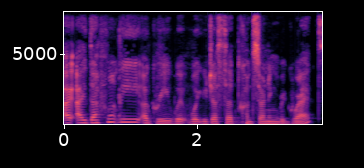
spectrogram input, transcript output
I, I definitely agree with what you just said concerning regret.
